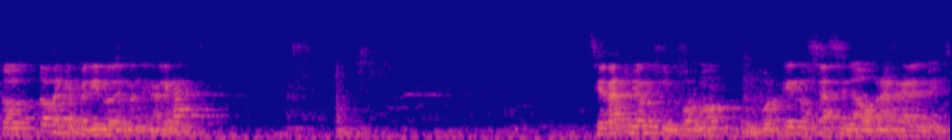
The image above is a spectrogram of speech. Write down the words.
todo, todo hay que pedirlo de manera legal. Sedatu ya nos informó por qué no se hace la obra realmente.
